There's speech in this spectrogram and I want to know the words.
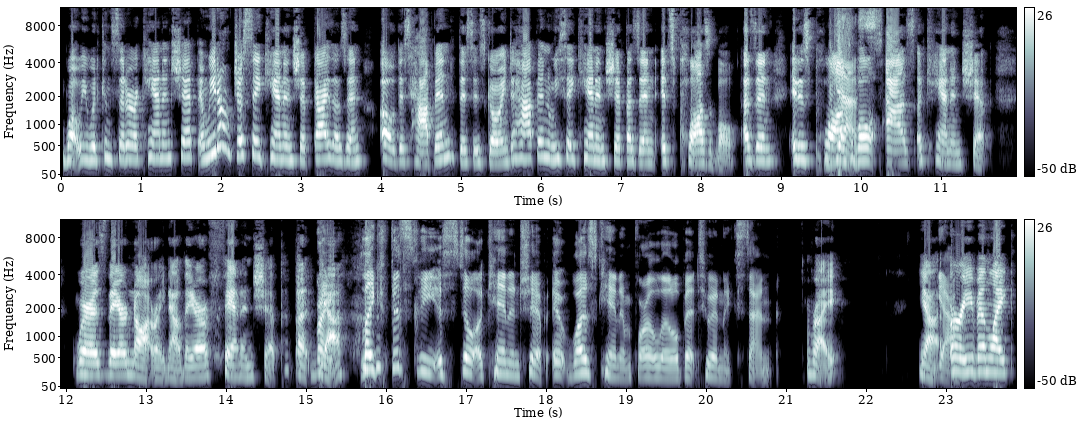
what we would consider a canon ship. And we don't just say canon ship, guys, as in, oh, this happened, this is going to happen. We say canon ship as in it's plausible, as in it is plausible Yes. as a canon ship. Whereas they are not right now. They are a fanon ship. But Right. yeah. like Fitzley is still a canon ship. It was canon for a little bit to an extent. Right. Yeah. Yeah. Or even like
